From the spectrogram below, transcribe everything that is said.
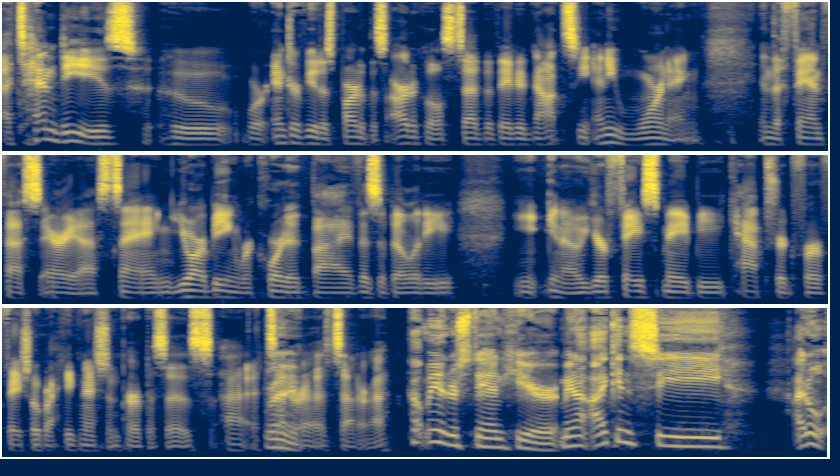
attendees who were interviewed as part of this article said that they did not see any warning in the FanFest area saying you are being recorded by VSBLTY. You, you know, your face may be captured for facial recognition purposes, uh, et cetera, right. et cetera. Help me understand here. I mean, I can see I don't,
